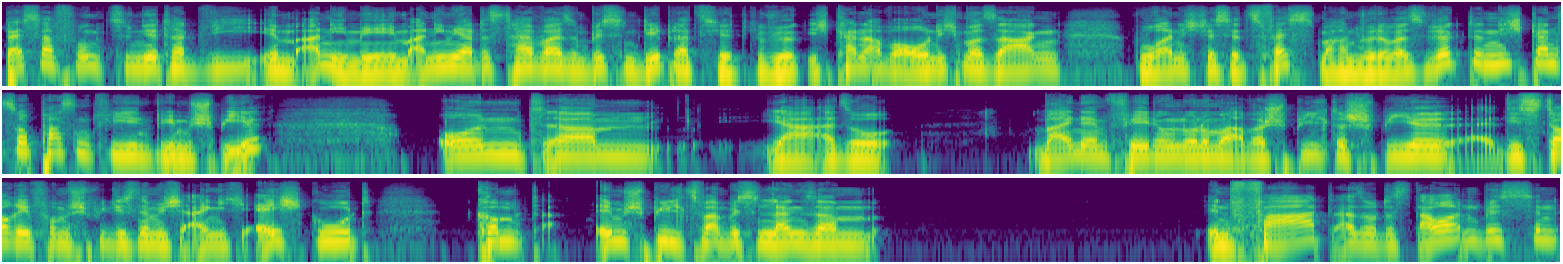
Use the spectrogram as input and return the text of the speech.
besser funktioniert hat wie im Anime. Im Anime hat es teilweise ein bisschen deplatziert gewirkt. Ich kann aber auch nicht mal sagen, woran ich das jetzt festmachen würde, aber es wirkte nicht ganz so passend wie, wie im Spiel. Und ähm, ja, also meine Empfehlung nur nochmal, aber spielt das Spiel. Die Story vom Spiel ist nämlich eigentlich echt gut. Kommt im Spiel zwar ein bisschen langsam in Fahrt, also das dauert ein bisschen,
